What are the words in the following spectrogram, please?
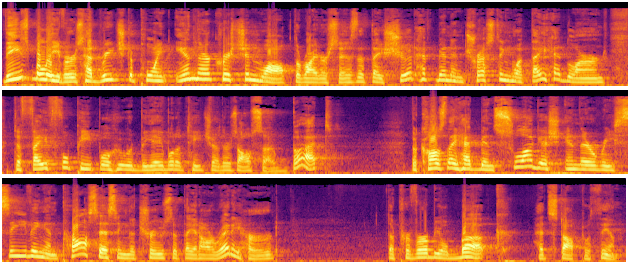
These believers had reached a point in their Christian walk, the writer says, that they should have been entrusting what they had learned to faithful people who would be able to teach others also. But because they had been sluggish in their receiving and processing the truths that they had already heard, the proverbial buck had stopped with them.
